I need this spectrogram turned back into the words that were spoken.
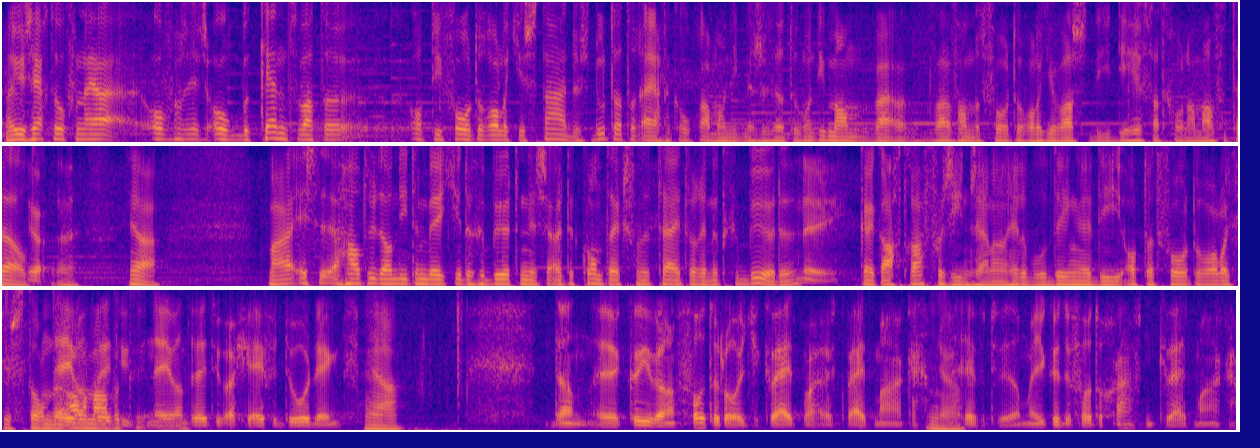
Maar u zegt ook van, nou ja, overigens is ook bekend wat er op die fotorolletjes staat. Dus doet dat er eigenlijk ook allemaal niet meer zoveel toe. Want die man waar, waarvan het fotorolletje was, die, die heeft dat gewoon allemaal verteld. Ja. Uh, ja. Maar is haalt u dan niet een beetje de gebeurtenissen uit de context van de tijd waarin het gebeurde? Nee. Kijk, achteraf voorzien zijn er een heleboel dingen die op dat fotorolletje stonden. Nee, allemaal want weet u, nee, want weet u, als je even doordenkt... Ja dan uh, kun je wel een fotorolletje kwijt, kwijtmaken, ja. eventueel. Maar je kunt de fotograaf niet kwijtmaken.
